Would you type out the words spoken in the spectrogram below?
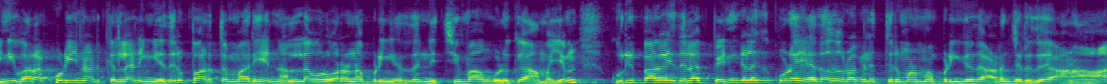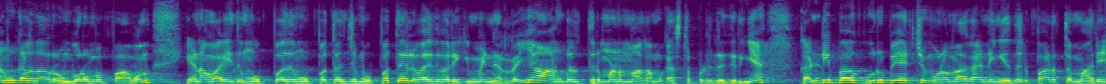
இனி வரக்கூடிய நாட்களில் நீங்கள் எதிர்பார்த்த மாதிரியே நல்ல ஒரு வரன் அப்படிங்கிறது நிச்சயமாக உங்களுக்கு அமையும். குறிப்பாக இதில் பெண்களுக்கு கூட ஏதாவது ஒரு வகையில் திருமணம் அப்படிங்கிறது அடைஞ்சிருது. ஆனால் ஆண்கள் தான் ரொம்ப ரொம்ப பாவம். ஏன்னா வயது முப்பது முப்பத்தஞ்சு முப்பத்தேழு வயது வரைக்குமே நிறைய ஆண்கள் திருமணம் ஆகாமல் கஷ்டப்பட்டு இருக்கிறீங்க. கண்டிப்பாக குரு பயிற்சி மூலமாக நீங்கள் எதிர்பார்த்த மாதிரி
